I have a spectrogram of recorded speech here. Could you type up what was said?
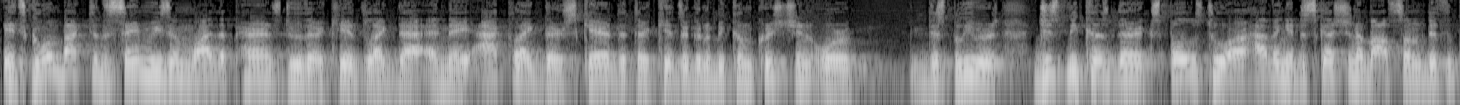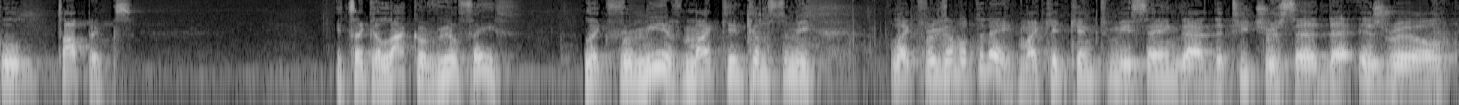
It's going back to the same reason why the parents do their kids like that and they act like they're scared that their kids are going to become Christian or disbelievers just because they're exposed to or having a discussion about some difficult topics. It's like a lack of real faith. Like for me, if my kid comes to me, like for example today, my kid came to me saying that the teacher said that Israel,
